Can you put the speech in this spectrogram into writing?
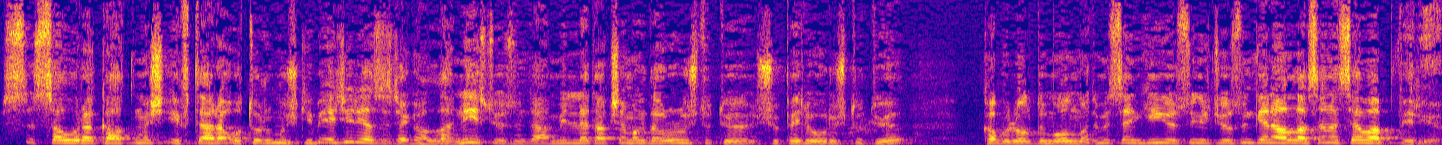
Sahura kalkmış, iftara oturmuş gibi ecir yazacak Allah. Ne istiyorsun daha? Millet akşama kadar oruç tutuyor, şüpheli oruç tutuyor. Kabul oldu mu olmadı mı? Sen yiyorsun, içiyorsun, gene Allah sana sevap veriyor.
